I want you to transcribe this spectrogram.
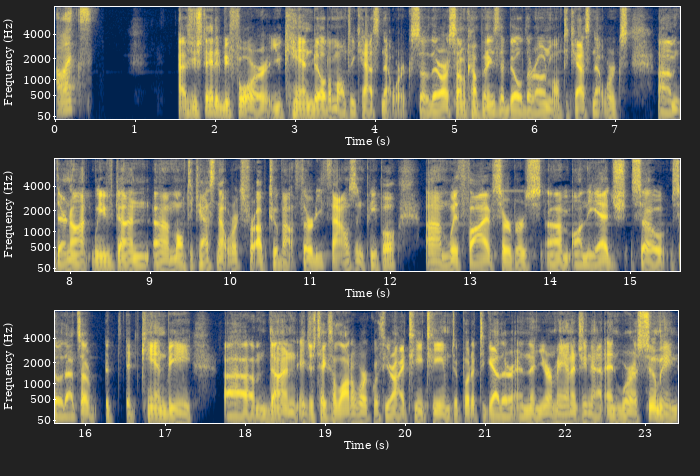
Alex? As you stated before, you can build a multicast network. So there are some companies that build their own multicast networks. Um, they're not. We've done uh, multicast networks for up to about thirty thousand people um, with five servers um, on the edge. So so that's a it, it can be um, done. It just takes a lot of work with your IT team to put it together, and then you're managing that. And we're assuming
